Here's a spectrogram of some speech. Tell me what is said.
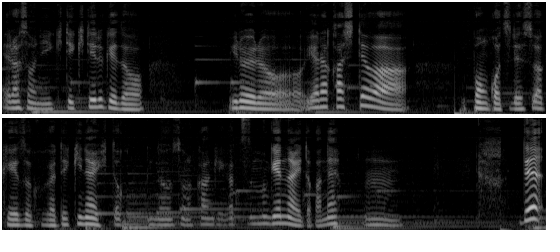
偉そうに生きてきてるけどいろいろやらかしてはポンコツですわ。継続ができない人のその関係が紡げないとかね、うん、で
